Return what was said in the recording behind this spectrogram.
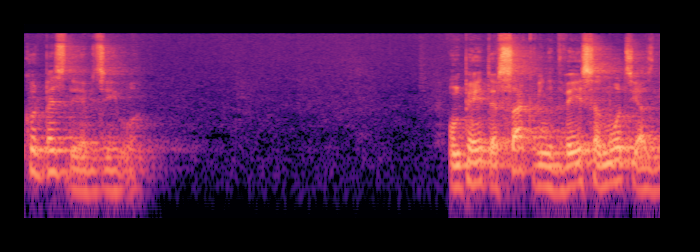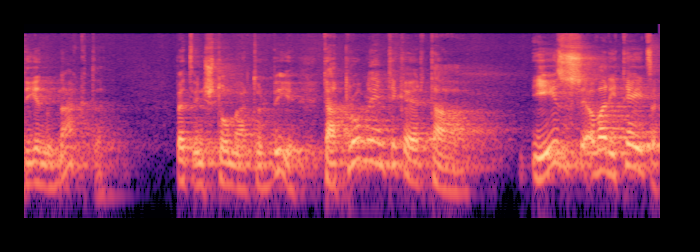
kur bezdievi dzīvo. Un Pēters saka, viņa dvēsele mocījās dienu un nakti, bet viņš tomēr tur bija. Tā problēma tikai ir tā. Jēzus jau arī teica,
